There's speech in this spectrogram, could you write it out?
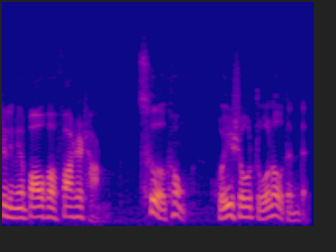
这里面包括发射场、测控、回收着陆等等。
